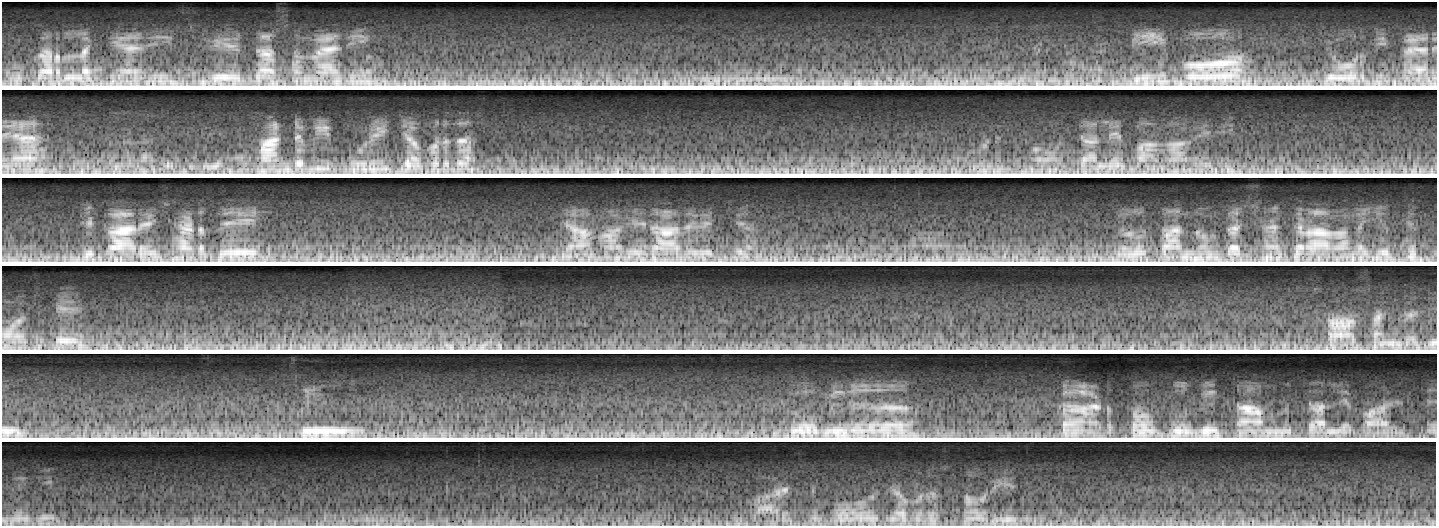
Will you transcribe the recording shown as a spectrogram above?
ਉਹ ਕਰਨ ਲੱਗੇ ਹਾਂ ਜੀ, ਸਵੇਰ ਦਾ ਸਮਾਂ ਜੀ। ਮੀਂਹ ਬਹੁਤ ਜ਼ੋਰ ਦੀ ਪੈ ਰਿਹਾ। ਠੰਡ ਵੀ ਪੂਰੀ ਜ਼ਬਰਦਸਤ। ਹੁਣ ਇੱਥੋਂ ਚਾਲੇ ਪਾਵਾਂਗੇ ਜੀ। ਜਕਾਰੇ ਛੱਡਦੇ ਜਾਵਾਂਗੇ ਰਾਹ ਦੇ ਵਿੱਚ। ਚਲੋ ਤੁਹਾਨੂੰ ਦਰਸ਼ਨ ਕਰਾਵਾਂਗੇ ਜੀ, ਉੱਥੇ ਪਹੁੰਚ ਕੇ। ਸਾਧ ਸੰਗਤ ਜੀ, ਅਸੀਂ ਗੋਬਿੰਦ ਘਾਟ ਤੋਂ ਗੋਬਿੰਦ ਧਾਮ ਨੂੰ ਚਾਲੇ ਪਾ ਦਿੱਤੇ ਨੇ ਜੀ। ਤੇ ਬਾਰਿਸ਼ ਬਹੁਤ ਜ਼ਬਰਦਸਤ ਹੋ ਰਹੀ ਹੈ ਜੀ।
